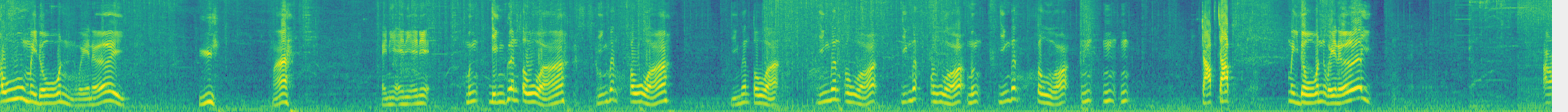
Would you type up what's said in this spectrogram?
ตู้ไม่โดนเวนเอ้ยเฮ้ยมาไอ้นี่ไอ้นี่ไอ้นี่มึงยิงเพื่อนตูเหรอยิงเพื่อนตูเหรอยิงเพื่อนตูเหรอยิงเพื่อนตูเหรอยิงเพื่อนตูเหรอมึงยิงเพื่อนตูเหรออืมอืมอืมจับจับไม่โดนเวนเอ้ยอ้า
